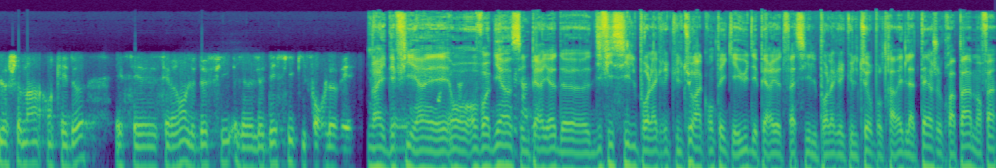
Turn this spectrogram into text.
le chemin entre les deux. Et c'est vraiment le défi, le, le défi qu'il faut relever. Oui, défi. Hein, et on, on, voit bien, c'est une période euh, difficile pour l'agriculture. À compter qu'il y a eu des périodes faciles pour l'agriculture, pour le travail de la terre, je crois pas. Mais enfin,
